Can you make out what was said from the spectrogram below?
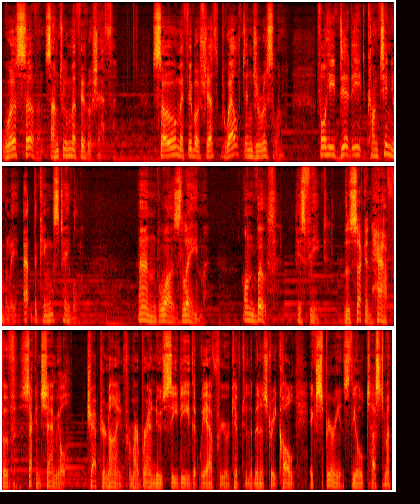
were servants unto Mephibosheth. So Mephibosheth dwelt in Jerusalem, for he did eat continually at the king's table, and was lame on both his feet. the second half of 2 Samuel, chapter 9, from our brand new CD that we have for your gift to the ministry called Experience the Old Testament.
